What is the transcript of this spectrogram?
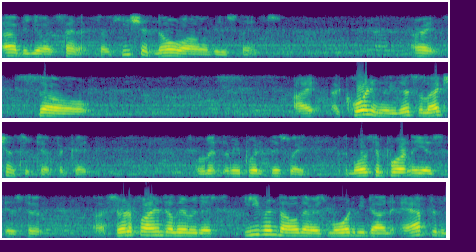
of the U.S. Senate. So he should know all of these things. All right, so I, accordingly, this election certificate, well, let, let me put it this way. The most importantly is, is to uh, certify and deliver this, even though there is more to be done after the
